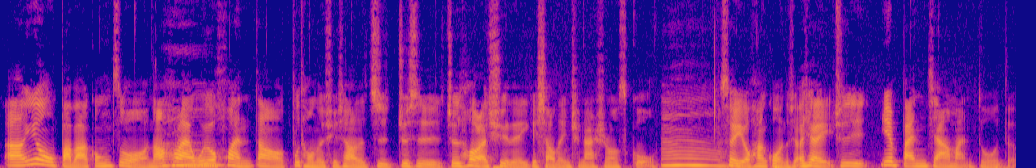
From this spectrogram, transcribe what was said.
啊、因为我爸爸工作，然后后来我又换到不同的学校的制，就是就是后来去了一个小的 international school，嗯所以有换过很多学校，而且就是因为搬家蛮多的，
